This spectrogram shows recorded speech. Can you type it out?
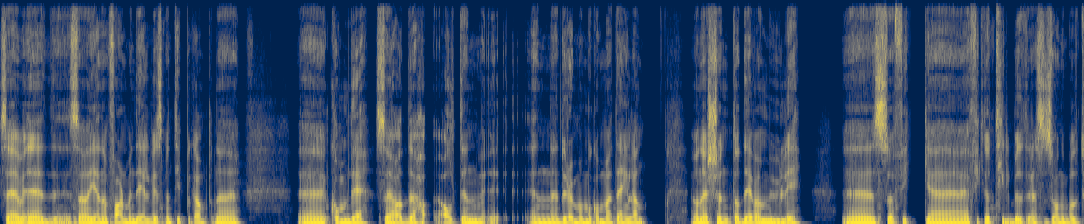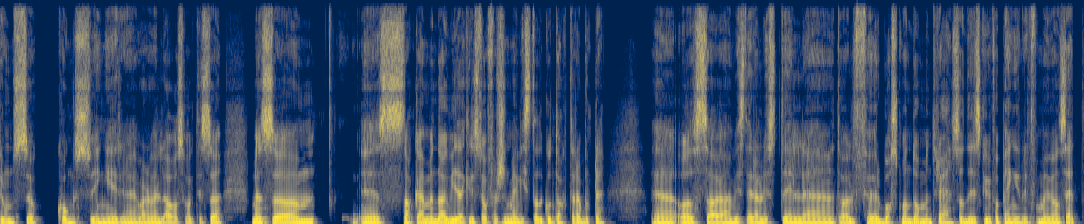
Så, jeg, eh, så gjennom faren min delvis, men tippekampene kom det. Så jeg hadde alltid en, en drøm om å komme meg til England. Og når jeg skjønte at det var mulig, så fikk jeg, fikk noe tilbud etter den sesongen, både Tromsø og Kongsvinger var det vel da også, faktisk. Så, men så eh, snakka jeg med Dag Vidar Kristoffersen, som jeg visste hadde kontakter der borte, eh, og sa hvis dere har lyst til eh, Det var vel før Bossmann-dommen, tror jeg, så de skulle få penger for meg uansett.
